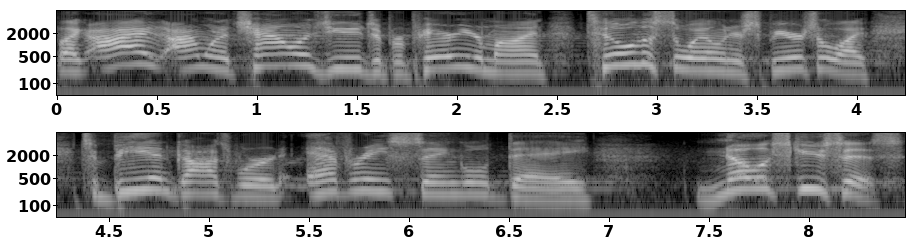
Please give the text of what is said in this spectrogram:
Like, I, I want to challenge you to prepare your mind, till the soil in your spiritual life, to be in God's Word every single day no excuses.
